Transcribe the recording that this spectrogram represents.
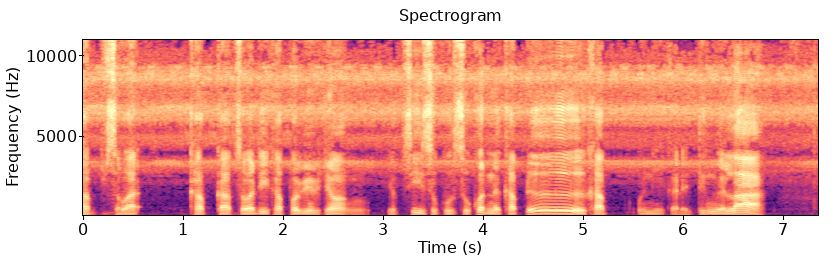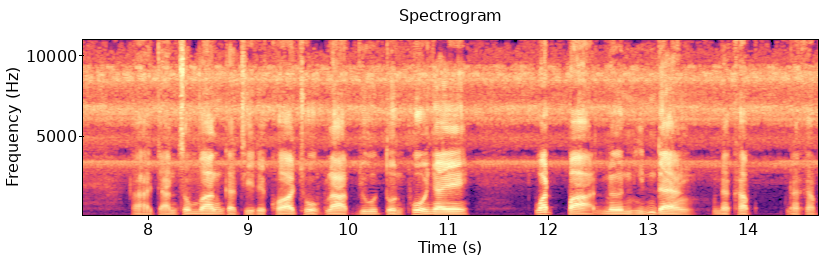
ครับสวัสดครับกับสวัสดีครับพ่อพี่พี่น้องเอฟซีสุขุสุขคนนะครับเด้อครับวันนี้ก็ได้ถึงเวลาอาจารย์สมหวังกับจีได้ขอโชคลาภอยู่ต้นโพใหญ่วัดป่าเนินหินแดงนะครับนะครับ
